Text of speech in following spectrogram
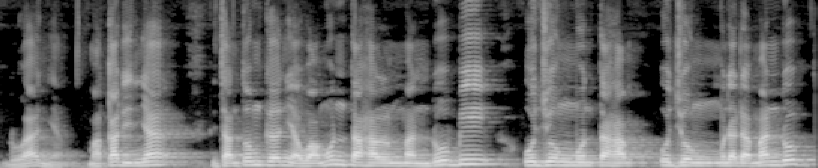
duanya. Maka dinya dicantumkeun ya wa muntahal mandubi ujung muntaham ujung mudada mandub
